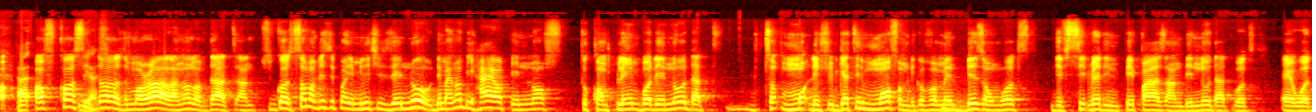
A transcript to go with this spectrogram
Uh, of course yes. it does, the morale and all of that. And because some of these people in the military, they know, they might not be high up enough to complain, but they know that more, they should be getting more from the government based on what they've read in papers and they know that what uh, was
